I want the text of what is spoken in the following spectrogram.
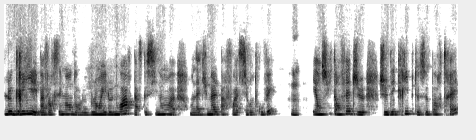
le gris et pas forcément dans le blanc et le noir parce que sinon euh, on a du mal parfois à s'y retrouver. Mm. Et ensuite, en fait, je, décrypte ce portrait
